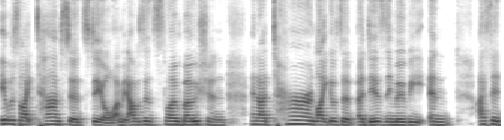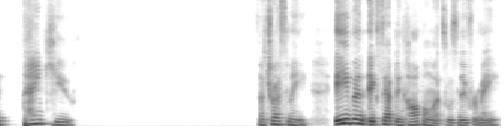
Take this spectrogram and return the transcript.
It was like time stood still. I mean, I was in slow motion and I turned like it was a, a Disney movie and I said, Thank you. Now, trust me, even accepting compliments was new for me.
